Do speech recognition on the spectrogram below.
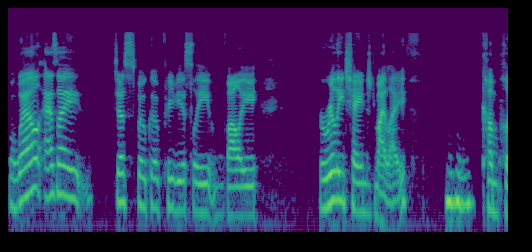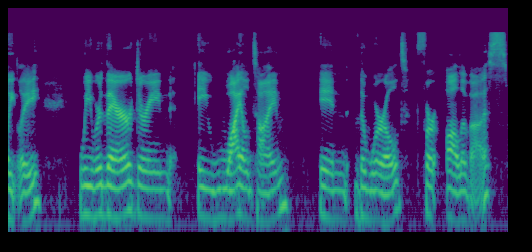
well, as I just spoke of previously, Bali really changed my life mm-hmm. completely. We were there during a wild time in the world for all of us.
